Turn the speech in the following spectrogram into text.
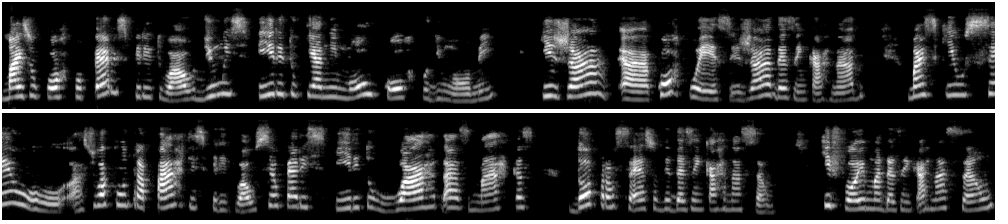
mas o corpo perispiritual de um espírito que animou o corpo de um homem, que já, uh, corpo esse já desencarnado, mas que o seu, a sua contraparte espiritual, o seu perispírito guarda as marcas do processo de desencarnação, que foi uma desencarnação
